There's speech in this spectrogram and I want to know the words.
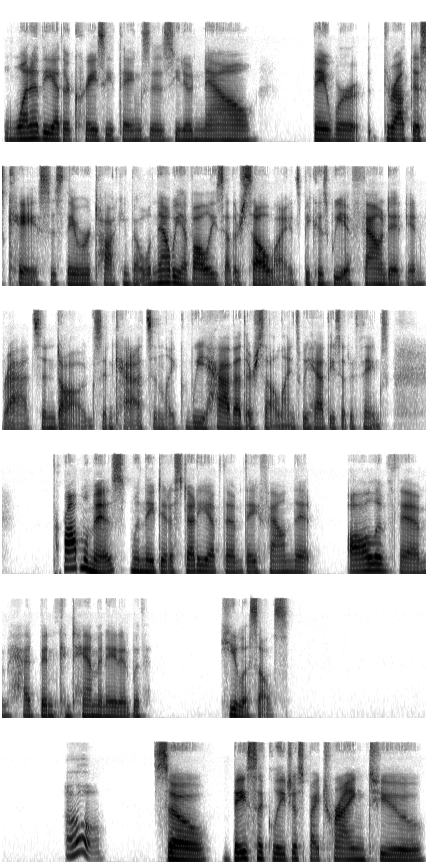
one of the other crazy things is you know now they were throughout this case is they were talking about well now we have all these other cell lines because we have found it in rats and dogs and cats and like we have other cell lines we have these other things problem is when they did a study of them they found that all of them had been contaminated with HeLa cells Oh, So basically, just by trying to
